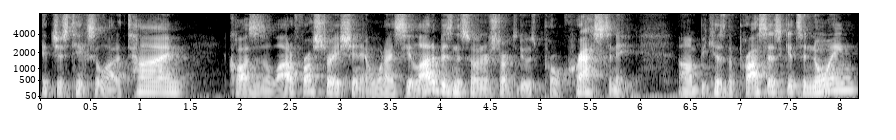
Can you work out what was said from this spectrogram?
It just takes a lot of time, it causes a lot of frustration. And what I see a lot of business owners start to do is procrastinate um, because the process gets annoying.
